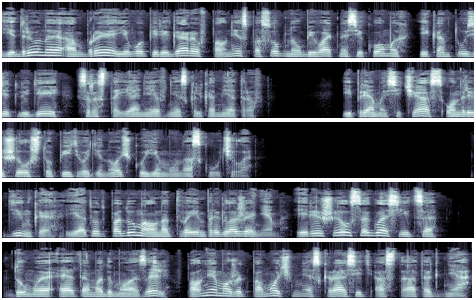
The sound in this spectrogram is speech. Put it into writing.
Ядреное амбре его перегара вполне способно убивать насекомых и контузить людей с расстояния в несколько метров. И прямо сейчас он решил, что пить в одиночку ему наскучило. «Динка, я тут подумал над твоим предложением и решил согласиться. Думаю, эта мадемуазель вполне может помочь мне скрасить остаток дня».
